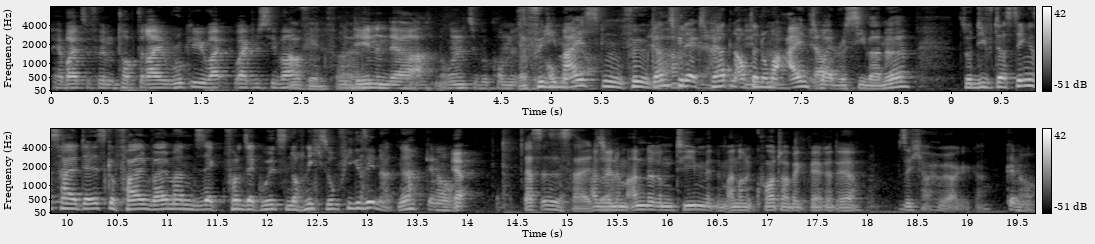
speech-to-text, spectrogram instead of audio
herbeizuführen, Top 3 Rookie Wide Receiver. Auf jeden Fall. Und den in der achten Runde zu bekommen, ist Ja, für die meisten, für ganz viele Experten ja, auch der jeden Nummer Fall. 1 Ja. Wide Receiver, ne? So, die, das Ding ist halt, der ist gefallen, weil man Zach, von Zach Wilson noch nicht so viel gesehen hat, ne? Genau. Ja. Das ist es halt. Also ja. in einem anderen Team mit einem anderen Quarterback wäre der sicher höher gegangen. genau.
